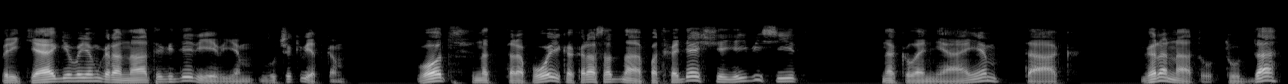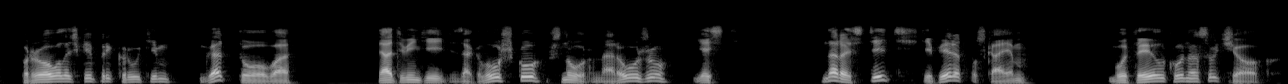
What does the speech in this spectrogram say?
Притягиваем гранаты к деревьям, лучше к веткам. Вот над тропой как раз одна подходящая ей висит. Наклоняем так. Гранату туда, проволочкой прикрутим. Готово. Отвинтить заглушку, шнур наружу. Есть. Нарастить, теперь отпускаем. Бутылку на сучок.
